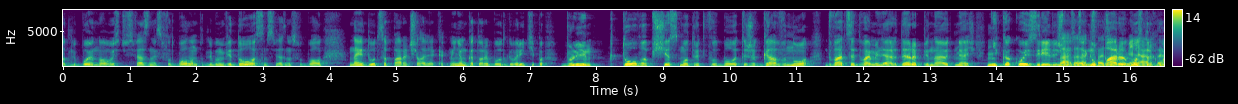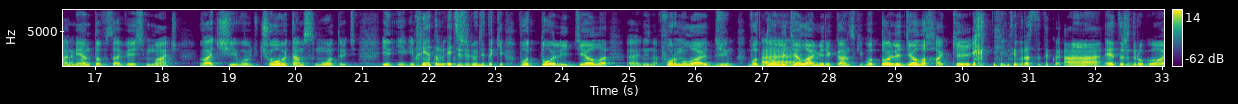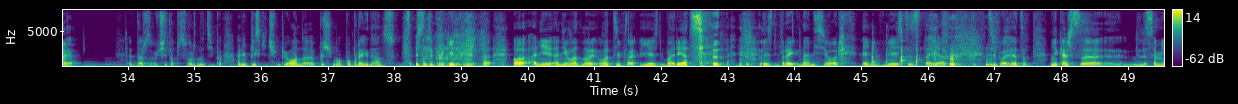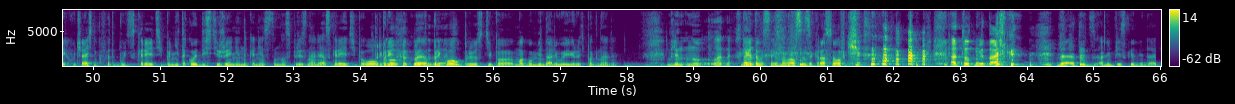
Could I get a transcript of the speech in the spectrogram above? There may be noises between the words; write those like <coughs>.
под любой новостью, связанной с футболом, под любым видосом, связанным с футболом, найдутся пара человек, как минимум, которые будут говорить, типа, блин, кто вообще смотрит футбол? Это же говно. 22 миллиардера пинают мяч. Никакой зрелищности. Да, да, да, ну, кстати, пара острых моментов за весь матч вы, вы, что вы там смотрите? И, и, и при этом эти же люди такие, вот то ли дело, э, не знаю, Формула-1, вот то ли а. дело американский, вот то ли дело хоккей. <laughs> И ты просто такой, а, это же другое. Это даже звучит абсурдно, типа, олимпийский чемпион, а почему по брейкдансу? <laughs> То есть ты прикинь, э, они, они в одной, вот типа, есть борец, <laughs> есть брейкдансер, и они вместе стоят. Типа, это, мне кажется, для самих участников это будет скорее, типа, не такое достижение, наконец-то нас признали, а скорее, типа, о, прикол, при, прикол плюс, типа, могу медаль выиграть, погнали. Блин, ну ладно. Хрен... До этого соревновался за кроссовки. <laughs> А тут медалька. Да, тут олимпийская медаль.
